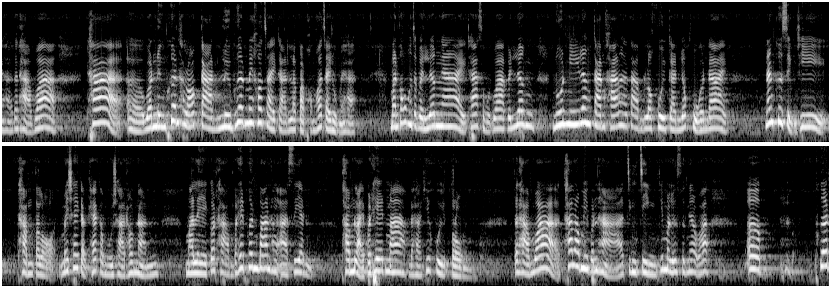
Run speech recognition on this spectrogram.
นะคะแต่ถามว่าถ้าวันหนึ่งเพื่อนทะเลาะกัน หรือเพื่อนไม่เข้าใจกันเราปรับความเข้าใจถูกไหมคะมันก็คงจะเป็นเรื่องง่าย ถ้าสมมติว่าเป็นเรื่องนู้นนี้เรื่องการค้าอะไรตามเราคุยกันยกหูกันได้ นั่นคือสิ่งที่ทำตลอดไม่ใช่กับแค่กัมพูชาเท่านั้น มาเลก็ทำประเทศเพื่อนบ้านทางอาเซียน ทำหลายประเทศมากนะคะที่คุยตรง แต่ถามว่าถ้าเรามีปัญหาจริง ๆ ที่มาลึกซึ้งเนี่ยว่าเออเพื่อน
